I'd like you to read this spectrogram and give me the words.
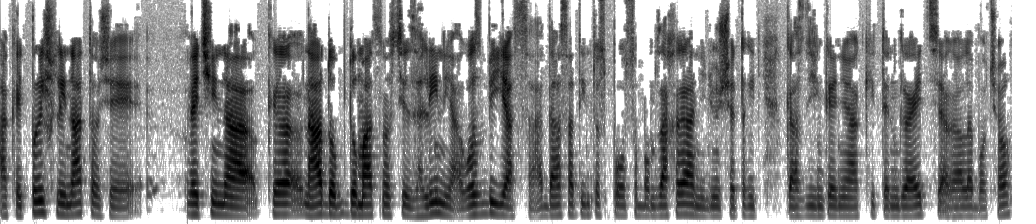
A keď prišli na to, že väčšina nádob domácnosti z hliny a rozbíja sa a dá sa týmto spôsobom zachrániť, ušetriť gazdinke nejaký ten grejciar alebo čo,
